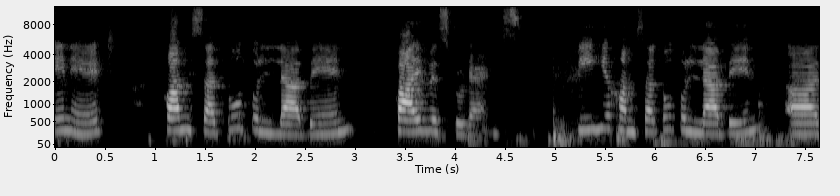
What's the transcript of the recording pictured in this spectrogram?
in it, khamsatu tullabin, five students. Fihi khamsatu tullabin, uh,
